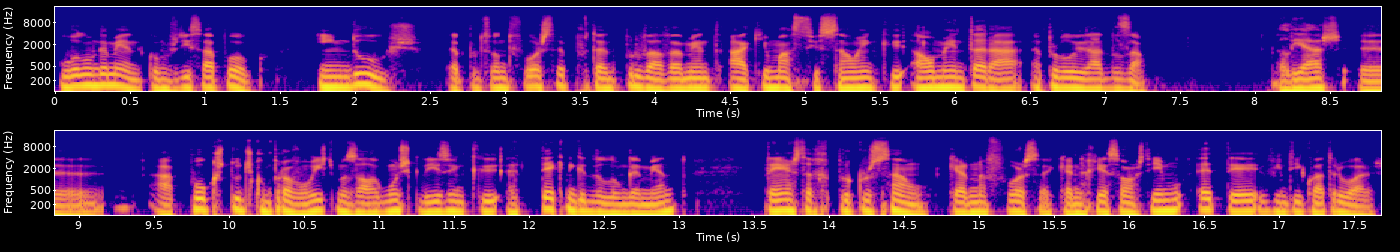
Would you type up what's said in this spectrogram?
o alongamento, como vos disse há pouco, induz a produção de força, portanto, provavelmente há aqui uma associação em que aumentará a probabilidade de lesão. Aliás, uh, há poucos estudos que comprovam isto, mas há alguns que dizem que a técnica de alongamento tem esta repercussão, quer na força, quer na reação ao estímulo, até 24 horas.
